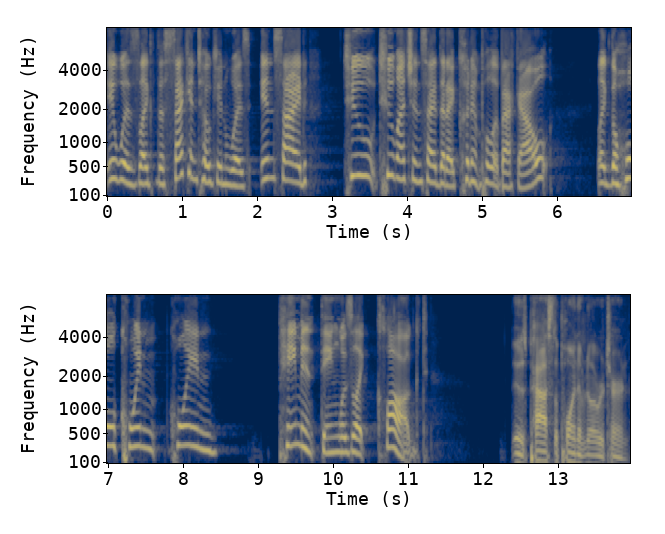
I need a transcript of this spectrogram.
it was like the second token was inside too too much inside that I couldn't pull it back out like the whole coin coin payment thing was like clogged It was past the point of no return.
